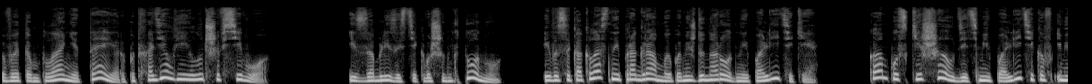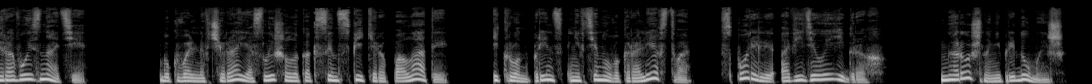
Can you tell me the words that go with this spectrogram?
В этом плане Тайер подходил ей лучше всего. Из-за близости к Вашингтону и высококлассной программы по международной политике кампус кишел детьми политиков и мировой знати. Буквально вчера я слышала, как сын спикера палаты и кронпринц нефтяного королевства спорили о видеоиграх. Нарочно не придумаешь.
